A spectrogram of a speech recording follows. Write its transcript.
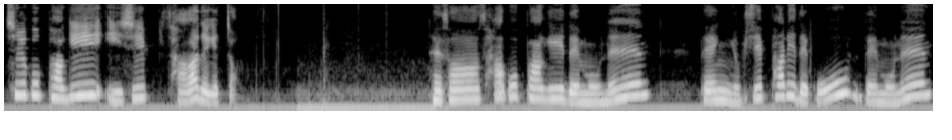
7 곱하기 24가 되겠죠. 해서 4 곱하기 네모는 168이 되고 네모는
